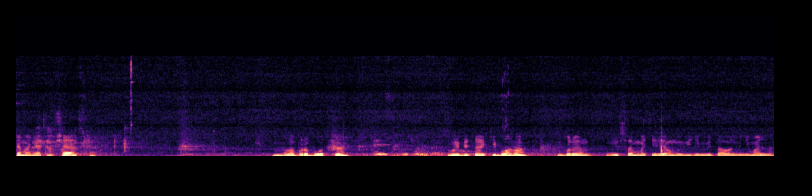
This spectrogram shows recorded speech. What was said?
Чем они отличаются? Ну, обработка, выбитая Кибона бренд. И сам материал мы видим, металла минимально.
